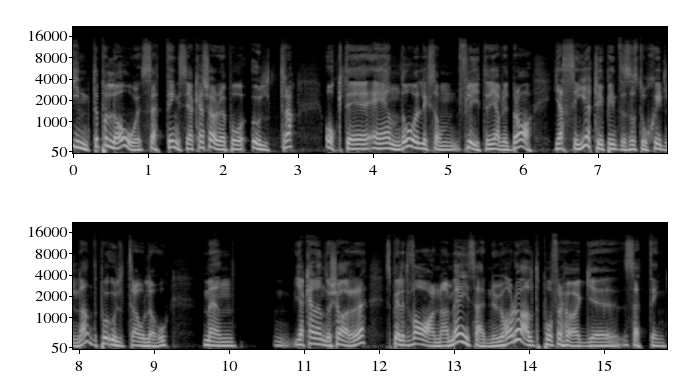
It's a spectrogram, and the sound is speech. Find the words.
inte på low settings. Jag kan köra det på ultra och det är ändå liksom flyter jävligt bra. Jag ser typ inte så stor skillnad på ultra och low, men jag kan ändå köra det. Spelet varnar mig så här, nu har du allt på för hög eh, setting.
